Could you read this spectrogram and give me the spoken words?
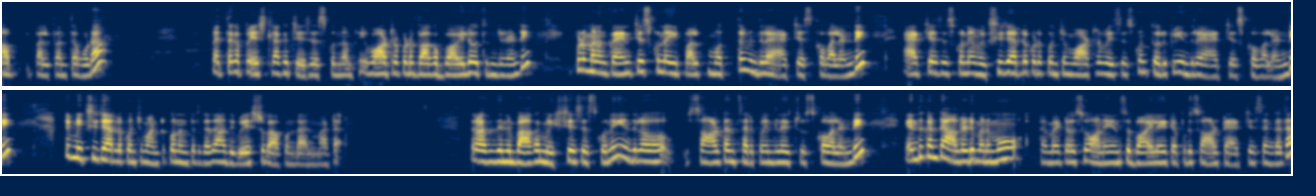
ఆ పల్ప్ అంతా కూడా. మెత్తగా పేస్ట్ లాగా చేసేసుకుందాం. ఈ వాటర్ కూడా బాగా బాయిల్ అవుతుంది చూడండి. ఇప్పుడు మనం గ్రైండ్ చేసుకున్న ఈ పల్ప్ మొత్తం ఇందులో యాడ్ చేసుకోవాలండి. యాడ్ చేసేసుకొని మిక్సీ జార్లో కూడా కొంచెం వాటర్ వేసేసుకొని తొలిపి ఇందులో యాడ్ చేసుకోవాలండి. అంటే మిక్సీ జార్లో కొంచెం అంటుకొని ఉంటుంది కదా అది వేస్ట్ కాకుండా అనమాట తర్వాత దీన్ని బాగా మిక్స్ చేసేసుకొని ఇందులో సాల్ట్ అని సరిపోయింది లేదు చూసుకోవాలండి. ఎందుకంటే ఆల్రెడీ మనము టమాటోస్ ఆనియన్స్ బాయిల్ అయ్యేటప్పుడు సాల్ట్ యాడ్ చేసాం కదా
